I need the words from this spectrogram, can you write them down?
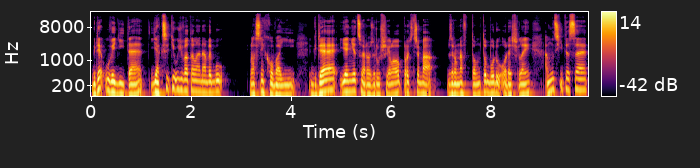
kde uvidíte, jak se ti uživatelé na webu vlastně chovají, kde je něco rozrušilo, proč třeba zrovna v tomto bodu odešli a musíte se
